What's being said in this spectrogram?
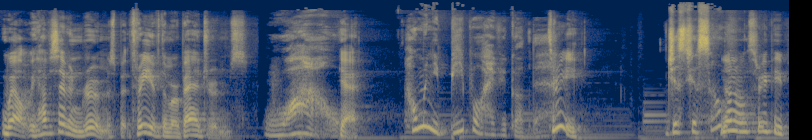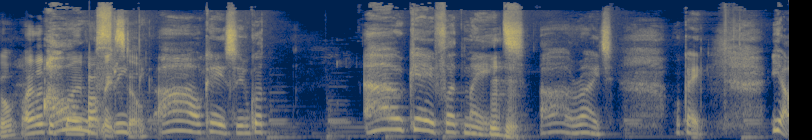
Well, we have seven rooms, but three of them are bedrooms. Wow. Yeah, How many people have you got there? three. Just yourself? No, no, three people. I live with my Oh, apartmate three still. pe- ah, okay. So you've got. Ah, okay, flatmates. Mm-hmm. Ah, right. Okay. Yeah,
